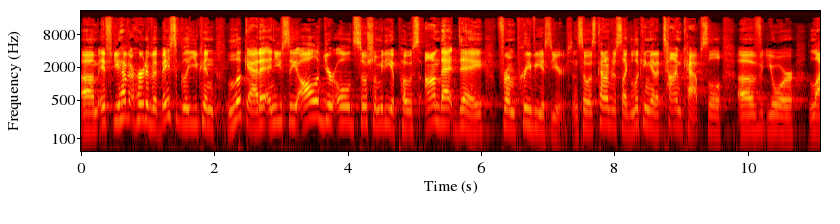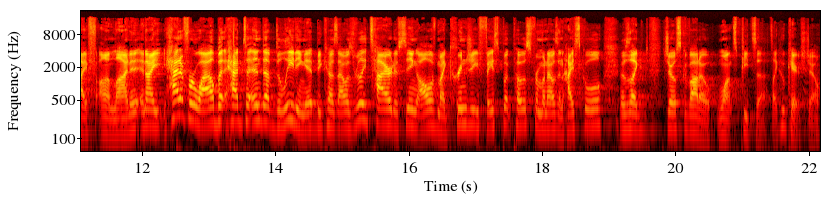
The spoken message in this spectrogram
Um, if you haven't heard of it, basically you can look at it and you see all of your old social media posts on that day from previous years. And so it's kind of just like looking at a time capsule of your life online. And, and I had it for a while, but had to end up deleting it because I was really tired of seeing all of my cringy Facebook posts from when I was in high school. It was like Joe Scavato wants pizza. It's like, who cares, Joe?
